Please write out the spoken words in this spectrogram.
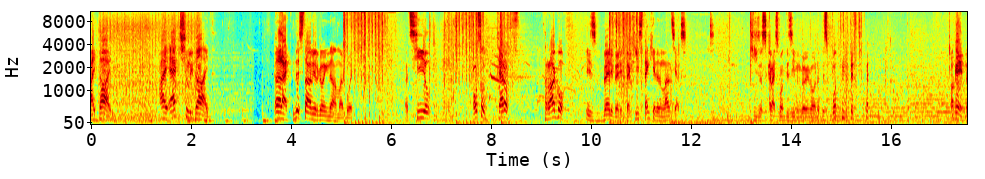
I died. I actually died. Alright, this time you're going down, my boy. Let's heal. Also, Terov Tragov is very, very tanky. He's tankier than Lanciax. Jesus Christ, what is even going on at this point? okay.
